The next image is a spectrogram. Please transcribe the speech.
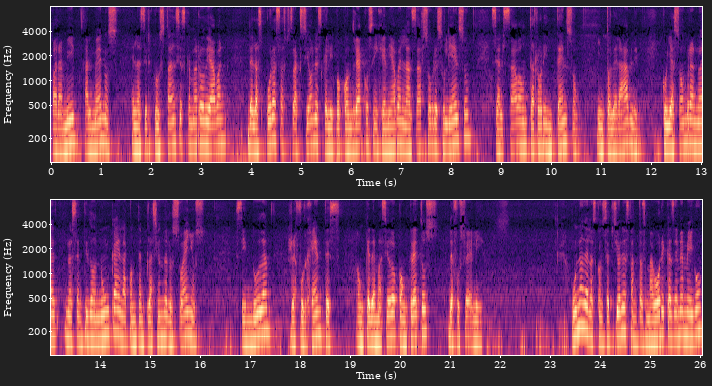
Para mí, al menos, en las circunstancias que me rodeaban, de las puras abstracciones que el hipocondriaco se ingeniaba en lanzar sobre su lienzo, se alzaba un terror intenso, intolerable, cuya sombra no he, sentido nunca en la contemplación de los sueños, sin duda refulgentes, aunque demasiado concretos, de Fuseli. Una de las concepciones fantasmagóricas de mi amigo,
